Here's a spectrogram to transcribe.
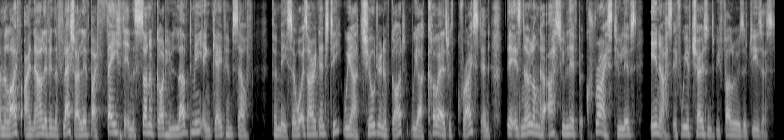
And the life I now live in the flesh, I live by faith in the Son of God who loved me and gave himself for me. So, what is our identity? We are children of God. We are co heirs with Christ. And it is no longer us who live, but Christ who lives in us if we have chosen to be followers of Jesus.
